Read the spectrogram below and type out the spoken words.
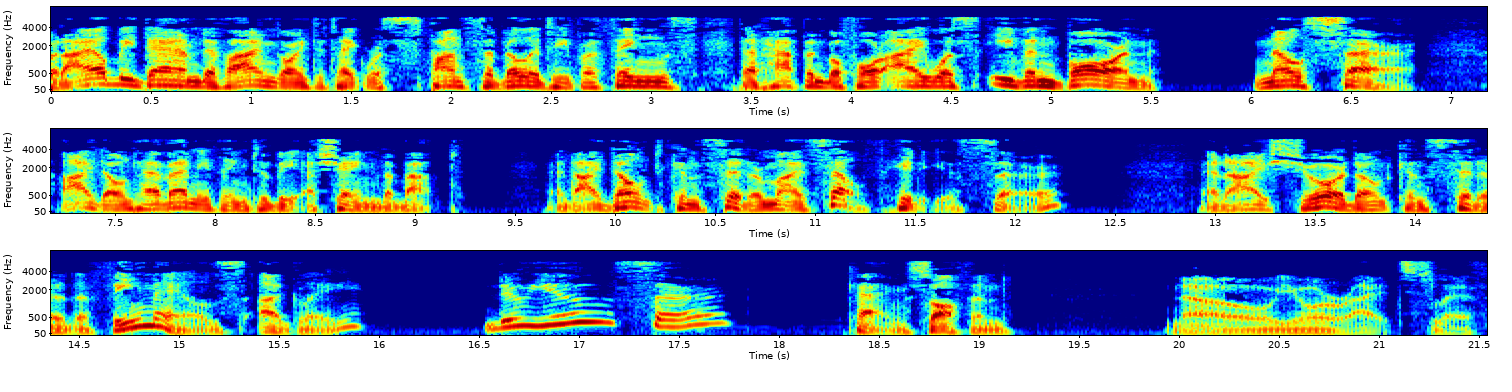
but I'll be damned if I'm going to take responsibility for things that happened before I was even born. No, sir. I don't have anything to be ashamed about. And I don't consider myself hideous, sir. And I sure don't consider the females ugly. Do you, sir? Kang softened. No, you're right, Slith.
